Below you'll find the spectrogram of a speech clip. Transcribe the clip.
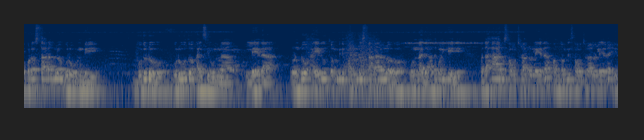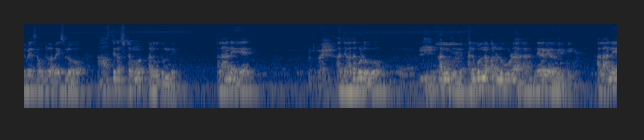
ఒకటో స్థానంలో గురువు ఉండి బుధుడు గురువుతో కలిసి ఉన్న లేదా రెండు ఐదు తొమ్మిది పన్నెండు స్థానాలలో ఉన్న జాతకునికి పదహారు సంవత్సరాలు లేదా పంతొమ్మిది సంవత్సరాలు లేదా ఇరవై సంవత్సరాల వయసులో ఆస్తి నష్టము కలుగుతుంది. అలానే ఆ జాతకుడు కలుగుతుంది అనుకున్న పనులు కూడా నెరవేర వీరికి. అలానే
